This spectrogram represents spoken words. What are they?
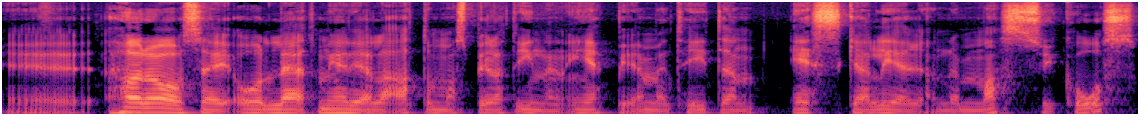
Eh, hörde av sig och lät meddela att de har spelat in en EP med titeln Eskalerande masspsykos.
